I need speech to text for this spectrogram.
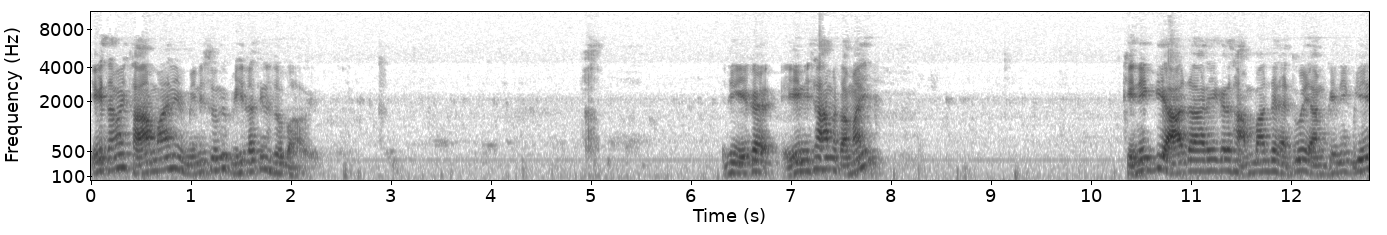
ඒක තමයි සාමාන්‍ය මිනිසුන්ගේ පිළිලා තියෙන ස්වභාවය. ඉතින් ඒක ඒ නිසාම තමයි කෙනෙක්ගේ ආධාරයකට සම්බන්ධ නැතුව යම් කෙනෙක්ගේ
